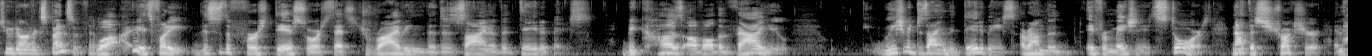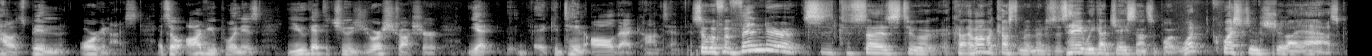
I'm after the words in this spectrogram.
too darn expensive. Well, it's funny. This is the first data source that's driving the design of the database because of all the value we should be designing the database around the information it stores, not the structure and how it's been organized. And so our viewpoint is you get to choose your structure, yet contain all that content. So if a vendor says to a, if I'm a customer, vendor says, hey, we got JSON support, what questions should I ask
